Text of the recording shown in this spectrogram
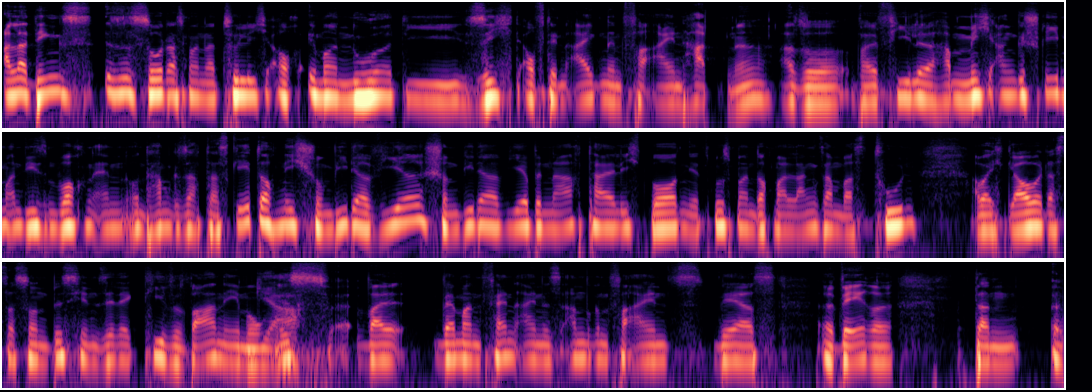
allerdings ist es so, dass man natürlich auch immer nur die Sicht auf den eigenen Verein hat. Ne? Also, weil viele haben mich angeschrieben an diesem Wochenende und haben gesagt, das geht doch nicht, schon wieder wir, schon wieder wir benachteiligt worden, jetzt muss man doch mal langsam was tun. Aber ich glaube, dass das so ein bisschen selektive Wahrnehmung Ja. ist, weil wenn man Fan eines anderen Vereins äh, wäre, dann äh,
